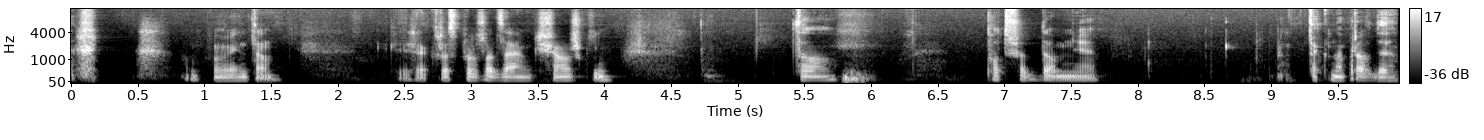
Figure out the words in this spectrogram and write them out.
Pamiętam, Kiedyś jak rozprowadzałem książki, to podszedł do mnie tak naprawdę,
